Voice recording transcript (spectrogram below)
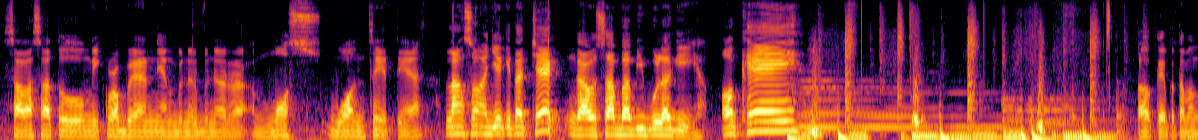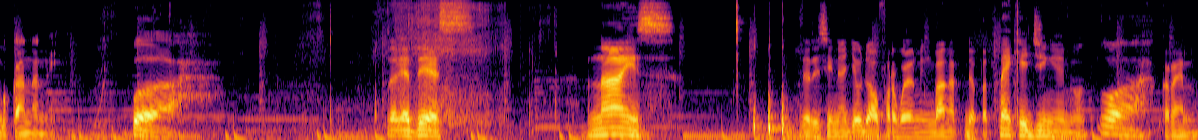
salah satu micro brand yang bener-bener most wanted ya. Langsung aja kita cek, nggak usah babi bu lagi. Oke. Okay. Oke, okay, pertama gue kanan nih. Wah. Look at this. Nice. Dari sini aja udah overwhelming banget dapat packaging ya, bro. Wah, keren.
